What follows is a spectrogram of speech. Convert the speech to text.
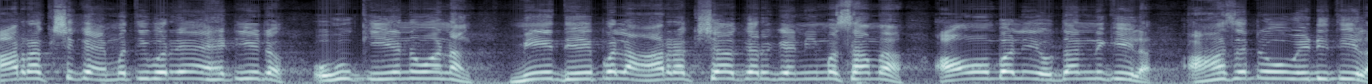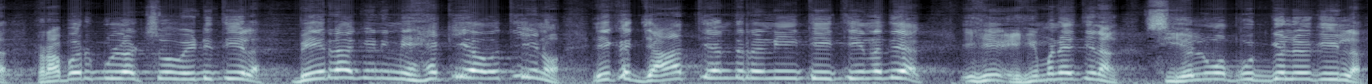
ආරක්ෂක ඇමතිවරයා හැටියට ඔහු කියනවනම් මේ දේපල ආරක්ෂා කර ගැනීම සම අවම බලය යොදන්න කියලා ආසට වෙඩි තියලා රබර් බුලට්සෝ වෙඩි තියලා බේරාගැනීම හැකියාව තියනවා. ඒක ජාත්‍යන්තර නීතිී තියෙන දෙයක්. එහෙම නැතිනම් සියලුම පුද්ගලය කියලා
